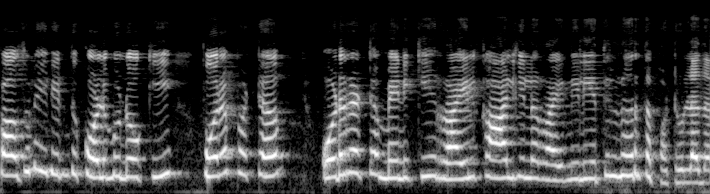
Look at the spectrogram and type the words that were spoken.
பதுளையிலிருந்து கொழும்பு நோக்கி புறப்பட்ட ஒடரட்ட மெனிக்கி ரயில் காலியில ரயில் நிலையத்தில் நிறுத்தப்பட்டுள்ளது.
